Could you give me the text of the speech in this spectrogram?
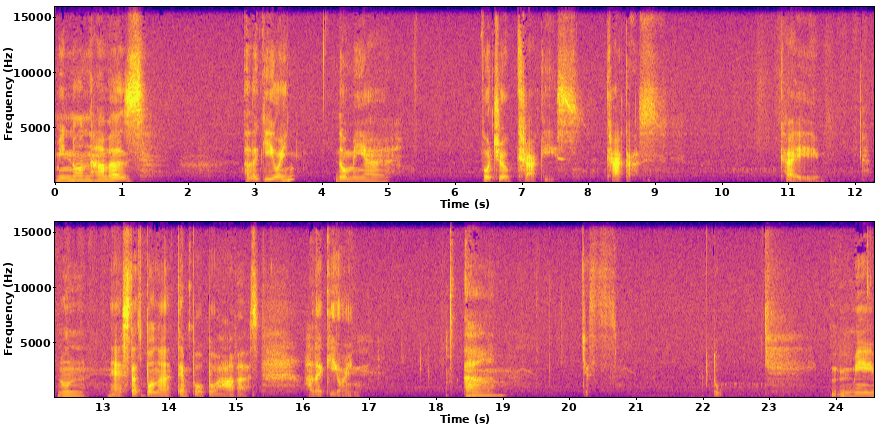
mi nun havas allergioin, do mia vocio cracis, cacas. Kai nun ne estas bona tempo por havas alegioin. Um, yes. Do. Mi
